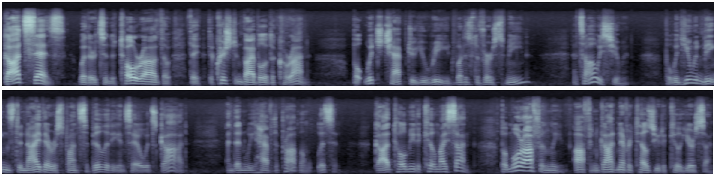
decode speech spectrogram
God says, whether it's in the Torah, the, the, the Christian Bible, or the Quran. But which chapter you read, what does the verse mean? That's always human. But when human beings deny their responsibility and say, oh, it's God, and then we have the problem. Listen, God told me to kill my son. But more oftenly, often, God never tells you to kill your son.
